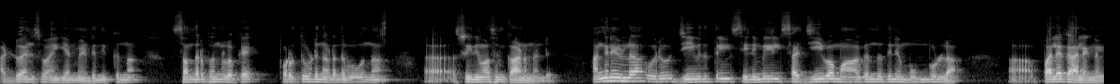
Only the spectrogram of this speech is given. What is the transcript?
അഡ്വാൻസ് വാങ്ങിക്കാൻ വേണ്ടി നിൽക്കുന്ന സന്ദർഭങ്ങളൊക്കെ പുറത്തുകൂടി നടന്നു പോകുന്ന ശ്രീനിവാസൻ കാണുന്നുണ്ട്. അങ്ങനെയുള്ള ഒരു ജീവിതത്തിൽ സിനിമയിൽ സജീവമാകുന്നതിന് മുമ്പുള്ള പല കാലങ്ങൾ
